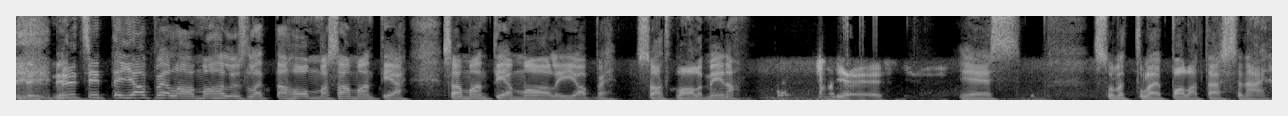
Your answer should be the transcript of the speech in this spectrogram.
nyt, Nyt sitten Japella on mahdollisuus laittaa homma saman tien, saman tien maaliin. Jape, saat valmiina? Jees. Yes. Sulle tulee pala tässä näin.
